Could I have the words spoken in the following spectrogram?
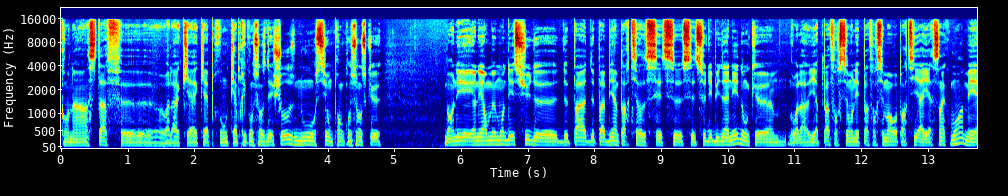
qu'on a un staff voilà, qui a, qui, a, pris conscience des choses. Nous aussi, on prend conscience que bah, on, est, on est énormément déçus de ne pas, de pas bien partir de, ce, début d'année. Donc voilà, y a pas forcément, on n'est pas forcément reparti il y a cinq mois, mais,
